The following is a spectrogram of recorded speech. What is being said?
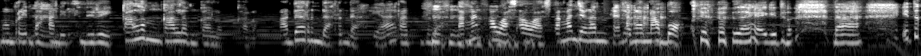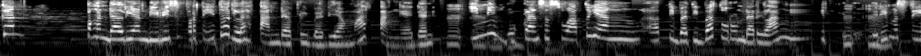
memerintahkan hmm. diri sendiri, kalem, kalem, kalem, kalem. Nada rendah, rendah ya, rendah. Tangan awas, awas, tangan jangan jangan nabok, kayak gitu. Nah itu kan pengendalian diri seperti itu adalah tanda pribadi yang matang ya dan mm -hmm. ini bukan sesuatu yang uh, tiba-tiba turun dari langit gitu. mm -hmm. jadi mesti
